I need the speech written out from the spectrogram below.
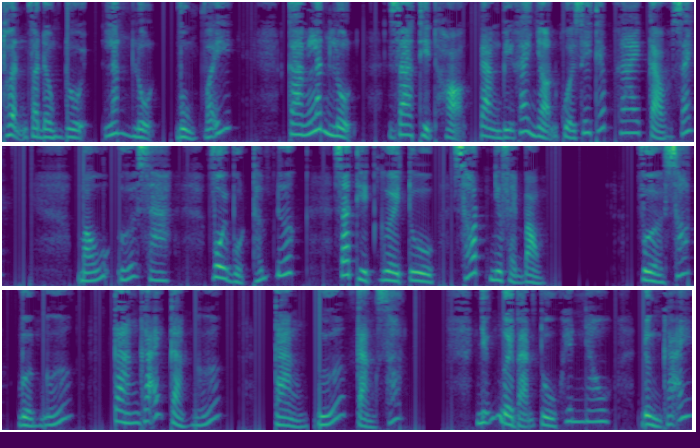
Thuận và đồng đội lăn lộn, vùng vẫy. Càng lăn lộn, da thịt họ càng bị gai nhọn của dây thép gai cào rách. Máu ứa ra, vôi bột thấm nước, da thịt người tù sót như phải bỏng. Vừa sót vừa ngứa, càng gãi càng ngứa, càng ngứa càng sót. Những người bạn tù khuyên nhau đừng gãi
